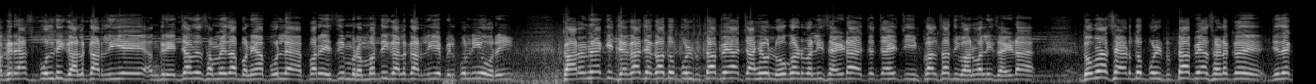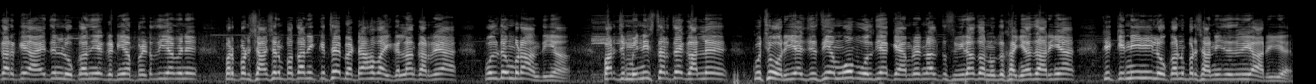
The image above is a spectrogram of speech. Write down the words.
ਅਗਰ ਇਸ ਪੁਲ ਦੀ ਗੱਲ ਕਰ ਲਈਏ, ਅੰਗਰੇਜ਼ਾਂ ਦੇ ਸਮੇਂ ਦਾ ਬਣਿਆ ਪੁਲ ਹੈ, ਪਰ ਇਸ ਦੀ ਮੁਰੰਮਤ ਦੀ ਗੱਲ ਕਰ ਲਈਏ, ਬਿਲਕੁਲ ਨਹੀਂ ਹੋ ਰਹੀ। ਕਾਰਨ ਹੈ ਕਿ ਜਗ੍ਹਾ ਜਗ੍ਹਾ ਤੋਂ ਪੁਲ ਟੁੱਟਾ ਪਿਆ, ਚਾਹੇ ਉਹ ਲੋਹਗੜ੍ਹ ਵਾਲੀ ਸਾਈਡ ਹੈ ਚਾਹੇ ਚੀਫ ਖਾਲਸਾ ਦੀਵਾਨ ਵਾਲੀ ਸਾਈਡ ਹੈ। ਦੋਵਾਂ ਸਾਈਡ ਤੋਂ ਪੁਲ ਟੁੱਟਾ ਪਿਆ ਸੜਕ, ਜਿਹਦੇ ਕਰਕੇ ਆਏ ਦਿਨ ਲੋਕਾਂ ਦੀਆਂ ਗੱਡੀਆਂ ਪਲਟਦੀਆਂ ਵੀ ਨੇ, ਪਰ ਪ੍ਰਸ਼ਾਸਨ ਪਤਾ ਨਹੀਂ ਕਿੱਥੇ ਬੈਠਾ, ਹਵਾਈ ਗੱਲਾਂ ਕਰ ਰਿਹਾ ਪੁਲ ਤੇ ਬਣਾਉਣ ਦੀਆਂ। ਪਰ ਜ਼ਮੀਨੀ ਸਤਰ ਤੇ ਗੱਲ ਕੁਝ ਹੋ ਰਹੀ ਹੈ, ਜਿਸ ਦੀਆਂ ਮੂੰਹ ਬੋਲਦੀਆਂ ਕੈਮਰੇ ਨਾਲ ਤਸਵੀਰਾਂ ਤੁਹਾਨੂੰ ਦਿਖਾਈਆਂ ਜਾ ਰਹੀਆਂ ਕਿ ਕਿੰਨੀ ਹੀ ਲੋਕਾਂ ਨੂੰ ਪਰੇਸ਼ਾਨੀ ਦੇ ਲਈ ਆ ਰਹੀ ਹੈ।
